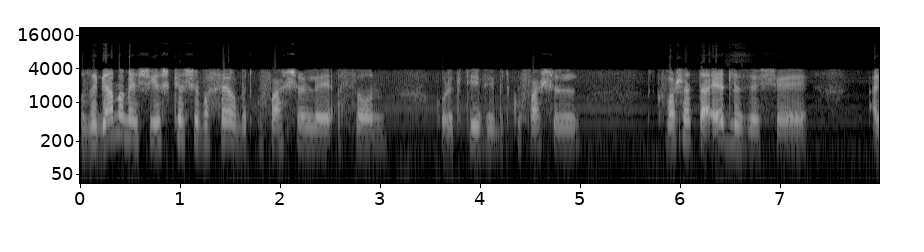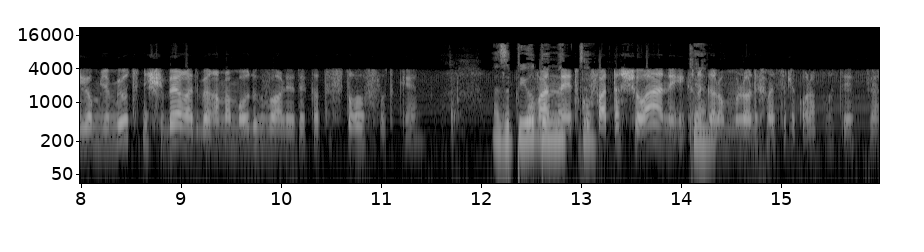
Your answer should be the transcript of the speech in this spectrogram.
זה גם מראה שיש קשב אחר בתקופה של אה, אסון קולקטיבי, בתקופה של... בתקופה שאתה עד לזה שהיומיומיות נשברת ברמה מאוד גבוהה על ידי קטסטרופות, כן? אז הפיוט באמת... כמובן, תקופת השואה, אני כן. כרגע לא, לא נכנסת לכל הפרטים, כן?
